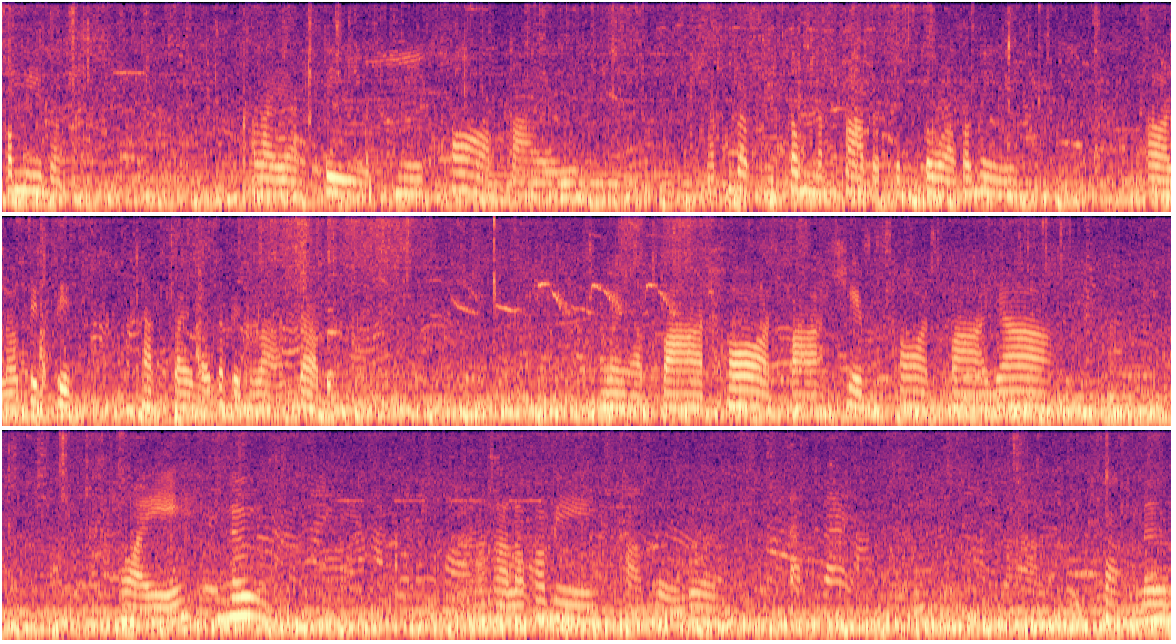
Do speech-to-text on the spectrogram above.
ก็มีแบบอะไรอะปีมีข้อไก่ แบบมีต้มน้ำปลาแบบเป็นตัวก็มีเออแล้วติดติดๆถัดไปก็จะเป็นร้านแบบอะไรอะปลาทอดปลาเค็มทอดปลาย่างหอยนึ่งนะคะแล้วก็มีขาหมูด้วยอีกฝั่งหนึ่ง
